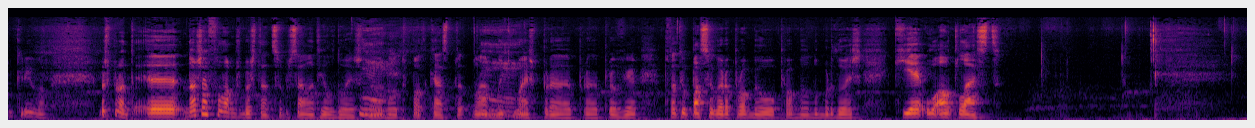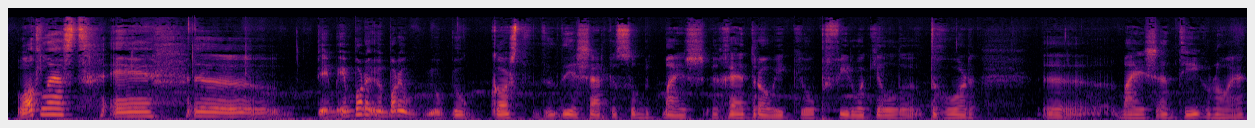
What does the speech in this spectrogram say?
Incrível. Mas pronto, eh, nós já falámos bastante sobre Silent Hill 2 no, É. no outro podcast, portanto não há É. muito mais para, para, para ver. Portanto, eu passo agora para o meu, para o meu número 2, que é o Outlast. O Outlast é. em- embora embora eu, eu, eu goste de, de achar que eu sou muito mais retro e que eu prefiro aquele terror eh, mais antigo, não é?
